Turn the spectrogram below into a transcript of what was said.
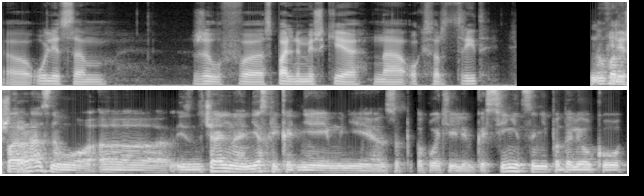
э, улицам, жил в спальном мешке на Оксфорд-стрит. Ну Или вот по-разному. Э, изначально несколько дней мне заплатили в гостинице неподалеку.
